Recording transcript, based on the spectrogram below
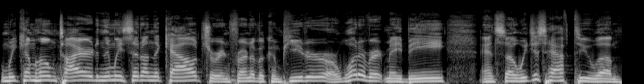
and we come home tired, and then we sit on the couch or in front of a computer or whatever it may be. And so we just have to um,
